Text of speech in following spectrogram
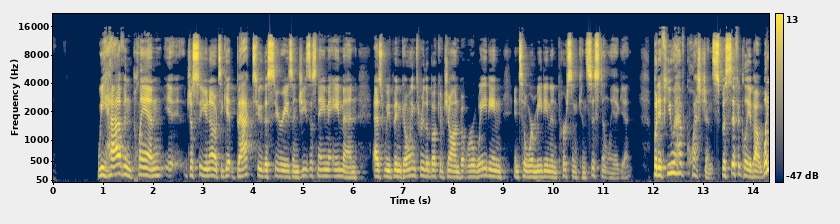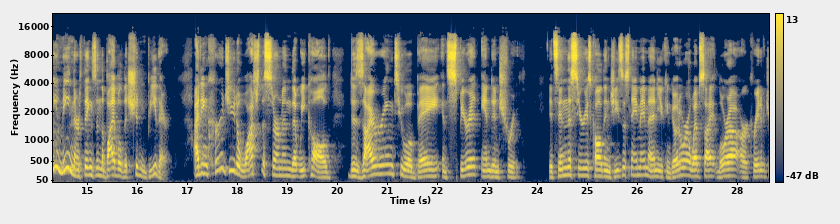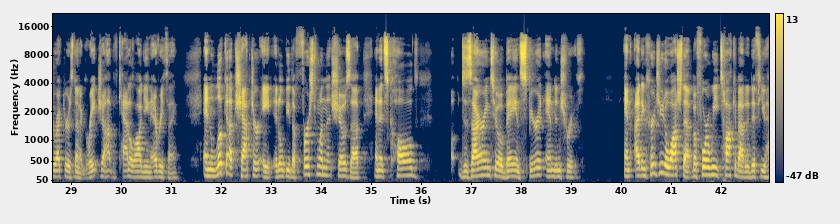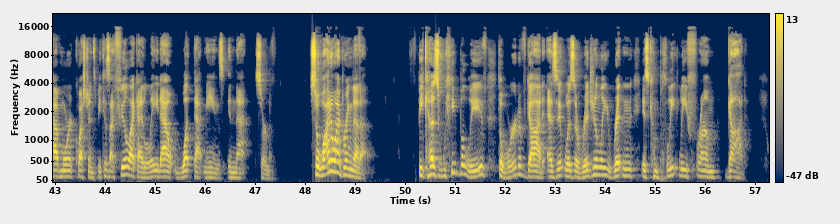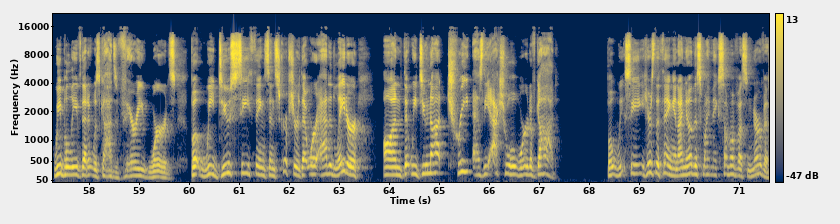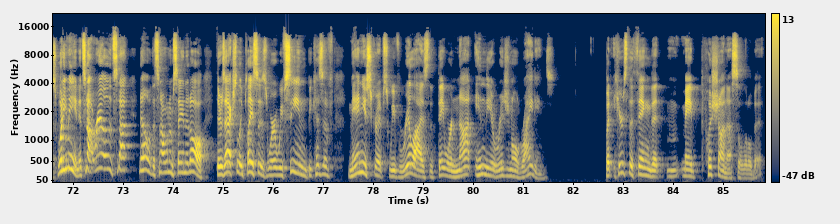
We have in plan, eh, just so you know, to get back to the series in Jesus' name, amen, as we've been going through the book of John, but we're waiting until we're meeting in person consistently again. But if you have questions specifically about what do you mean there are things in the Bible that shouldn't be there, I'd encourage you to watch the sermon that we called Desiring to Obey in Spirit and in Truth. It's in this series called In Jesus' Name, Amen. You can go to our website. Laura, our creative director, has done a great job of cataloging everything. And look up chapter 8. It'll be the first one that shows up, and it's called Desiring to Obey in Spirit and in Truth. And I'd encourage you to watch that before we talk about it if you have more questions, because I feel like I laid out what that means in that sermon. So, why do I bring that up? Because we believe the Word of God, as it was originally written, is completely from God. We believe that it was God's very words, but we do see things in Scripture that were added later on that we do not treat as the actual Word of God. But we see, here's the thing, and I know this might make some of us nervous. What do you mean? It's not real. It's not. No, that's not what I'm saying at all. There's actually places where we've seen, because of manuscripts, we've realized that they were not in the original writings. But here's the thing that may push on us a little bit.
